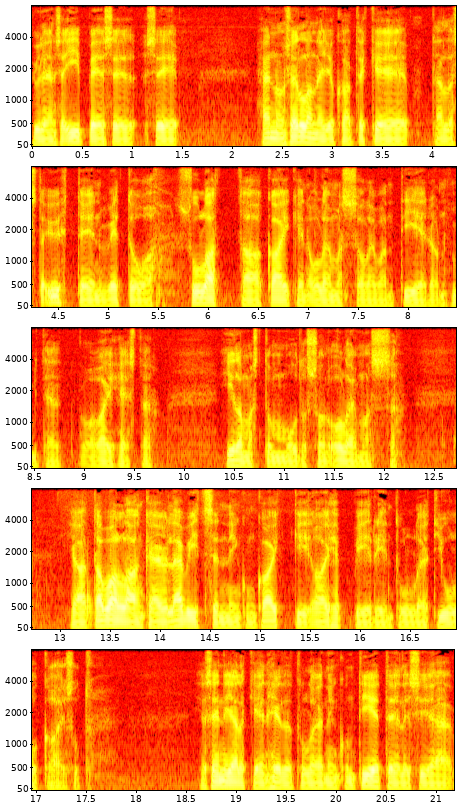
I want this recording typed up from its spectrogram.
yleensä IPCC. Hän on sellainen, joka tekee tällaista yhteenvetoa, sulattaa kaiken olemassa olevan tiedon, mitä aiheesta ilmastonmuutos on olemassa. Ja tavallaan käy lävitse niin kuin kaikki aihepiiriin tulleet julkaisut. Ja sen jälkeen heiltä tulee niin kuin tieteellisiä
